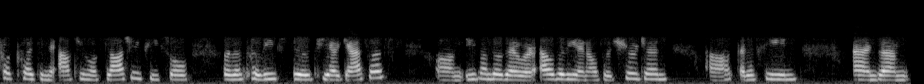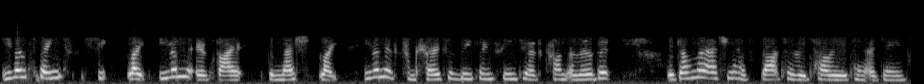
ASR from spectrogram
took place in the afternoon was largely peaceful, but the police still tear gas us, um, even though there were elderly and also children uh, at the scene, and um, even things like even if by the mesh like even if comparatively things seem to have come a little bit, the government actually has started retaliating against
